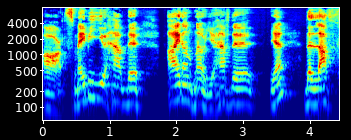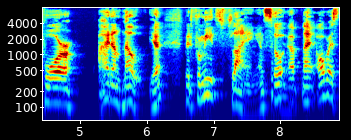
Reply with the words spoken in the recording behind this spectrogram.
arts. Maybe you have the I don't know. You have the yeah the love for I don't know. Yeah, but for me it's flying, and so uh, I always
